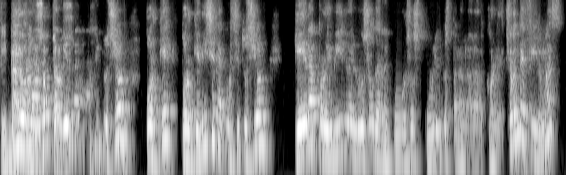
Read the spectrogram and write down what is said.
Y violando nosotros. también la Constitución. ¿Por qué? Porque dice la Constitución que era prohibido el uso de recursos públicos para la colección de firmas,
